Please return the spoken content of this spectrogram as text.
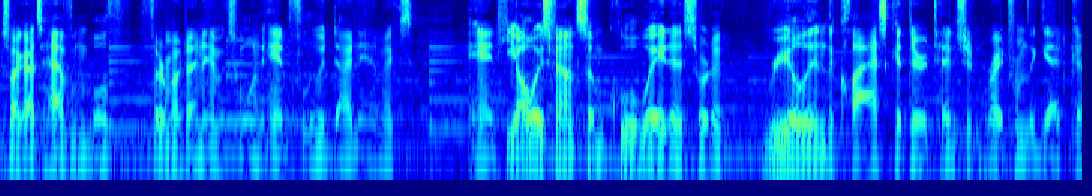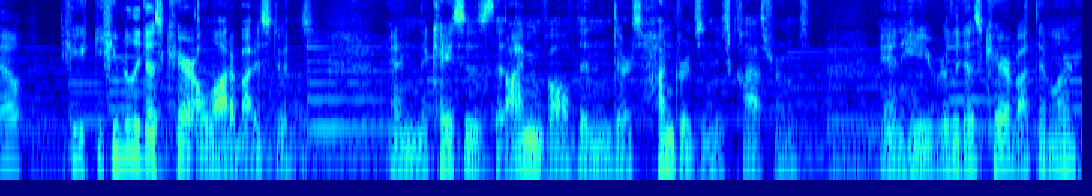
So I got to have him both thermodynamics 1 and fluid dynamics and he always found some cool way to sort of reel in the class, get their attention right from the get-go. He, he really does care a lot about his students. And the cases that I'm involved in, there's hundreds in these classrooms, and he really does care about them learning.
